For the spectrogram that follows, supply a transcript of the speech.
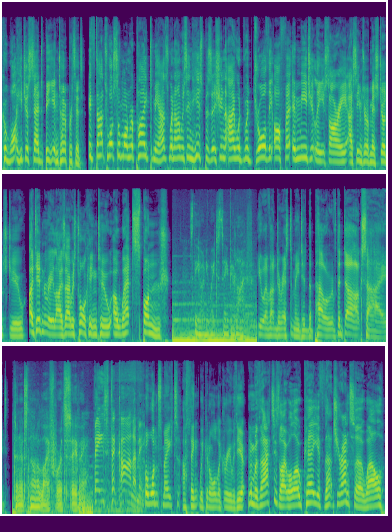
could what he just said be interpreted? If that's what someone replied to me as when I was in his position, I would withdraw the offer immediately. Sorry, I seem to have misjudged you. I didn't realize I was talking to a wet sponge. It's the only way to save your life. You have underestimated the power of the dark side. Then it's not a life worth saving. Based economy. For once, mate, I think we can all agree with you. And with that, he's like, well, okay, if that's your answer, well,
